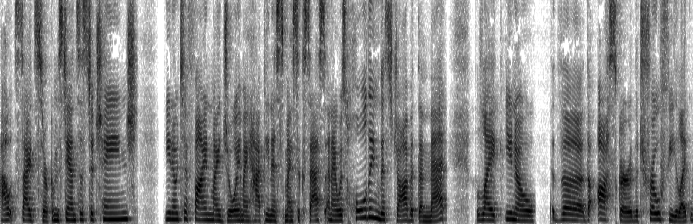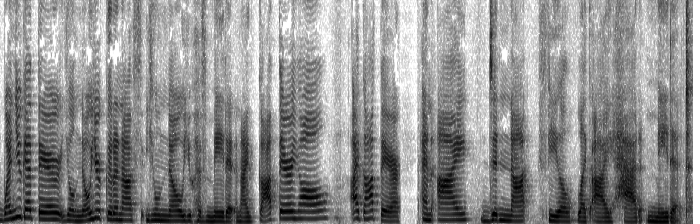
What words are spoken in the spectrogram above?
outside circumstances to change, you know, to find my joy, my happiness, my success. And I was holding this job at the Met like, you know, the the Oscar, the trophy. Like when you get there, you'll know you're good enough. You'll know you have made it. And I got there, y'all. I got there and I did not feel like I had made it.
